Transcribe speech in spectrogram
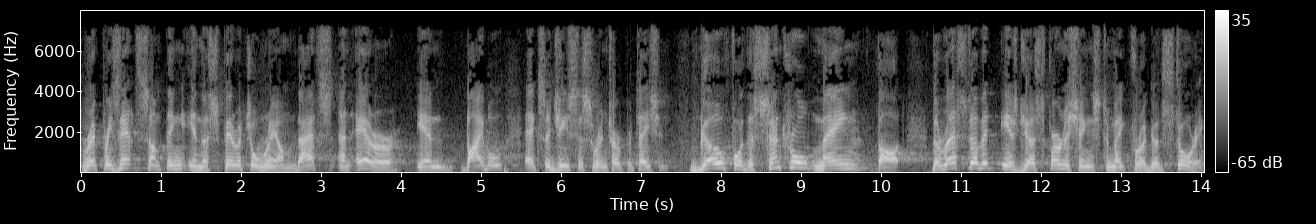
represent something in the spiritual realm. That's an error in Bible exegesis or interpretation. Go for the central main thought. The rest of it is just furnishings to make for a good story.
